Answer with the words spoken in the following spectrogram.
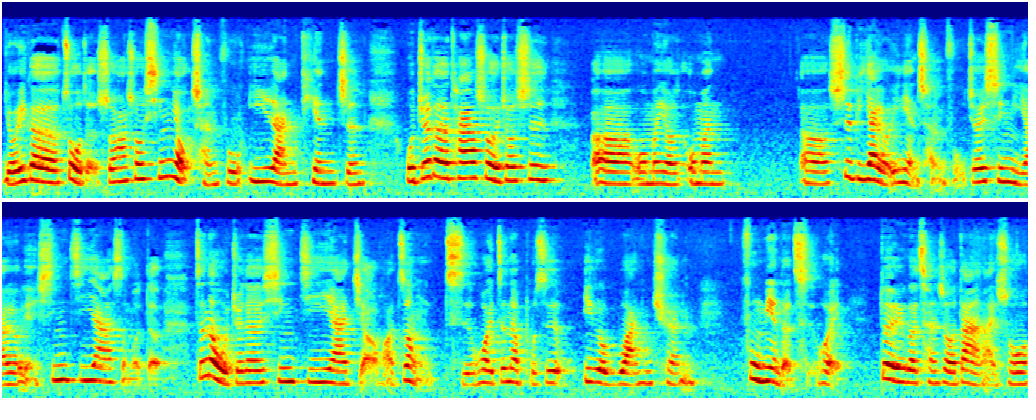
有一个作者说，他说心有城府，依然天真。我觉得他要说的就是，呃，我们有我们呃，势必要有一点城府，就是心里要有点心机啊什么的。真的，我觉得心机呀、狡猾这种词汇，真的不是一个完全负面的词汇。对于一个成熟大人来说，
